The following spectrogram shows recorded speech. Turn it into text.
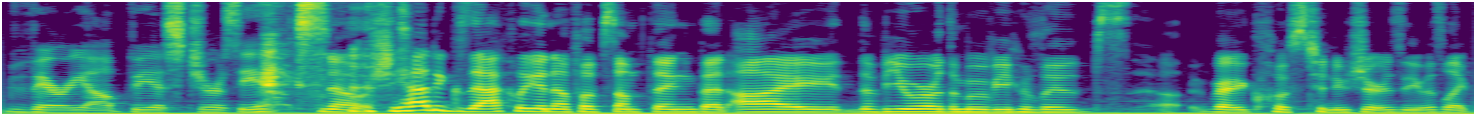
very obvious Jersey accent. No, she had exactly enough of something that I, the viewer of the movie who lives uh, very close to New Jersey, was like,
